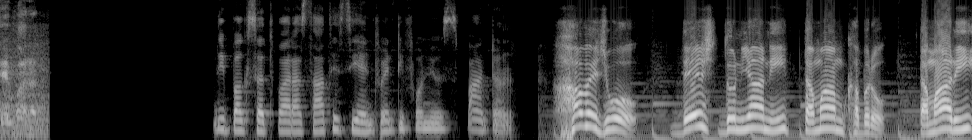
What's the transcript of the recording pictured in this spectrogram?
જય ભારત. દીપક સતવારા સાથે CN twenty four news Patan. હવે જુઓ દેશ દુનિયાની તમામ ખબરો તમારી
